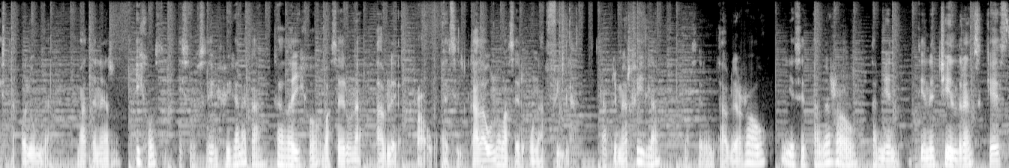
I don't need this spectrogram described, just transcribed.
esta columna va a tener hijos y si se fijan acá, cada hijo va a ser una table row, es decir, cada uno va a ser una fila. La primera fila va a ser un table row y ese table row también tiene children, que es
